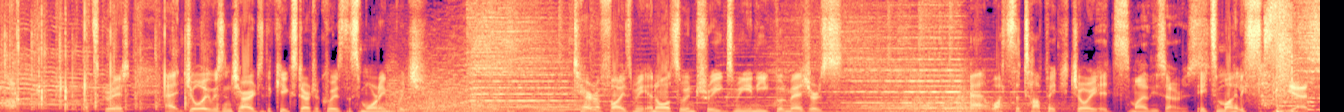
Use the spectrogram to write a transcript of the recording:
Ah, that's great. Uh, Joy was in charge of the Kickstarter quiz this morning, which terrifies me and also intrigues me in equal measures. Uh, what's the topic, Joy? It's Miley Cyrus. it's Miley Cyrus. yes.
